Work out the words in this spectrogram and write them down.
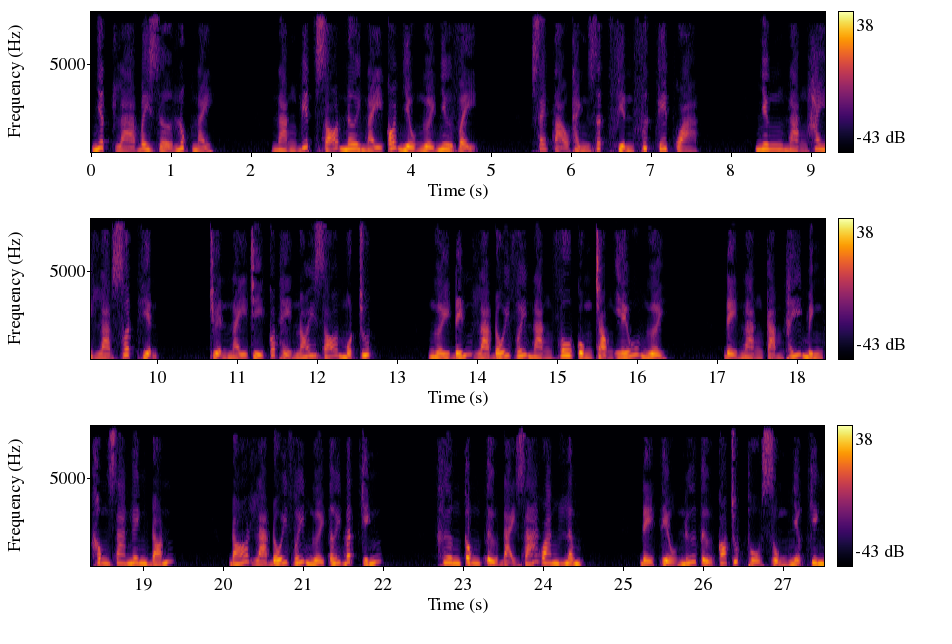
Nhất là bây giờ lúc này. Nàng biết rõ nơi này có nhiều người như vậy. Sẽ tạo thành rất phiền phức kết quả. Nhưng nàng hay là xuất hiện. Chuyện này chỉ có thể nói rõ một chút. Người đến là đối với nàng vô cùng trọng yếu người. Để nàng cảm thấy mình không ra nghênh đón. Đó là đối với người tới bất kính. Khương công tử đại giá quang lâm. Để tiểu nữ tử có chút thù sủng nhược kinh.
